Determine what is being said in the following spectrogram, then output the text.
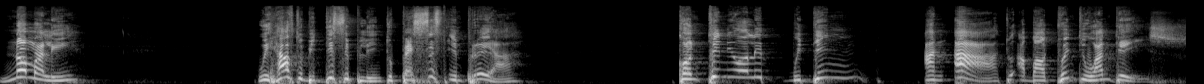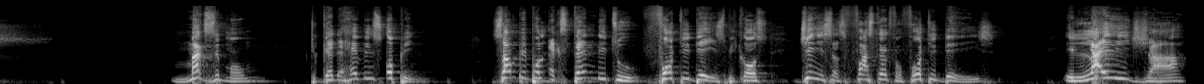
Normally, we have to be disciplined to persist in prayer continually within an hour to about 21 days. Maximum to get the heavens open. Some people extend it to 40 days because Jesus fasted for 40 days. Elijah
